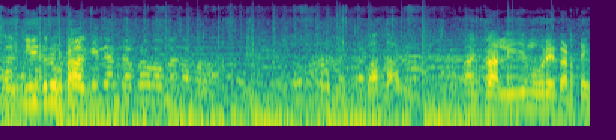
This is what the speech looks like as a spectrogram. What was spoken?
ਸਰਜੀਤ ਨੂੰ ਉਠਾ ਕੇ ਲਿਆਂਦਾ ਭਰਾਵਾ ਮੈਂ ਤਾਂ ਬੜਾ ਹਾਂ ਟਰਾਲੀ 'ਚ ਮੂਰੇ ਕੱਢਤੇ।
